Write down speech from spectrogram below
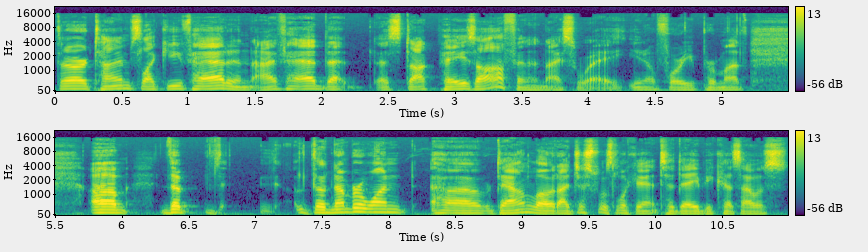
there are times like you've had and I've had that, that stock pays off in a nice way, you know, for you per month. Um, the, the the number one uh, download I just was looking at today because I was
